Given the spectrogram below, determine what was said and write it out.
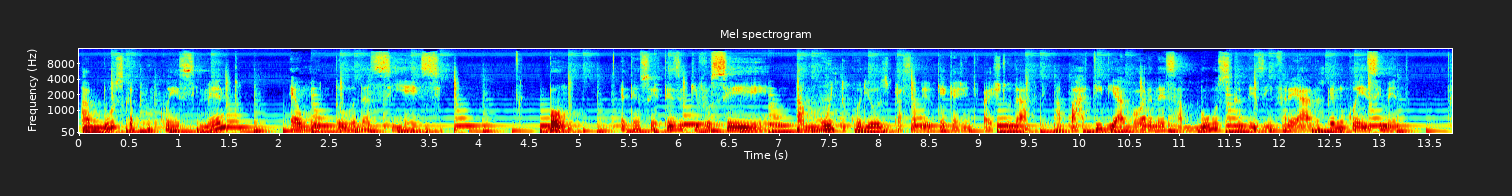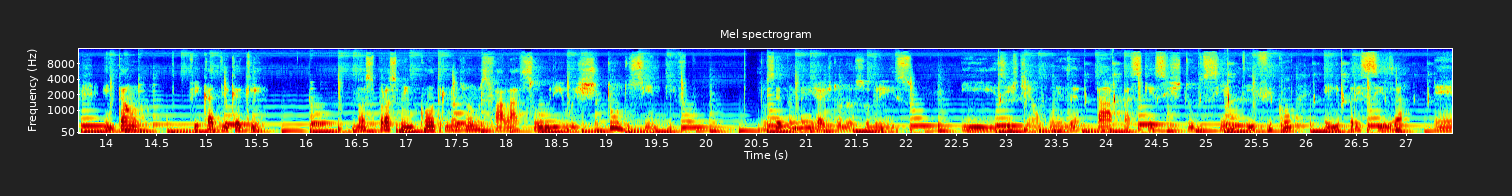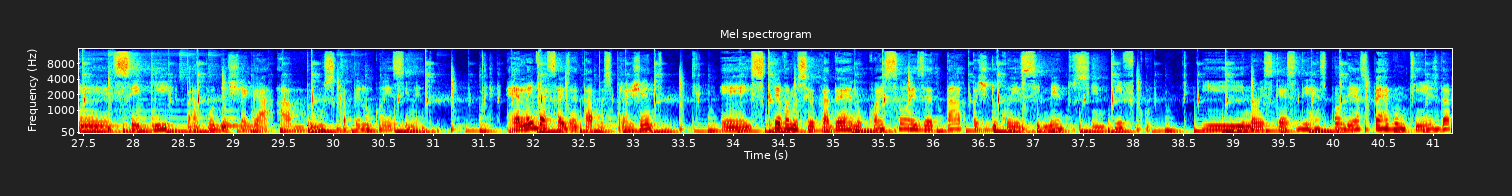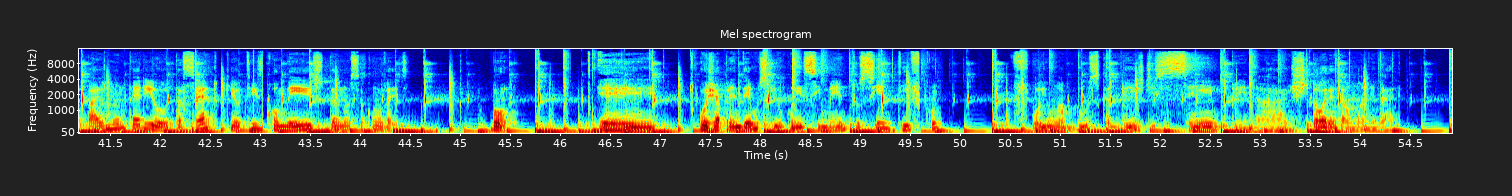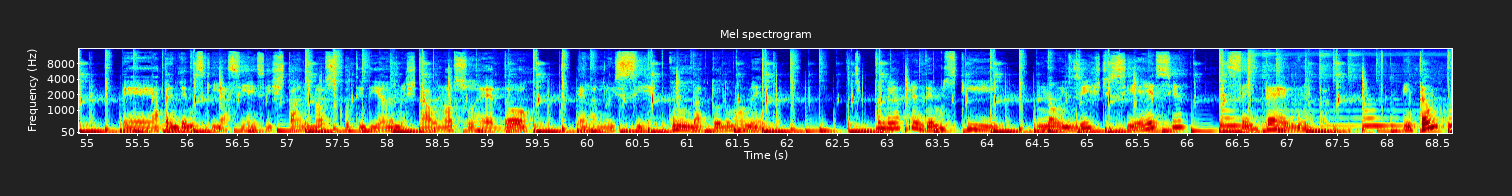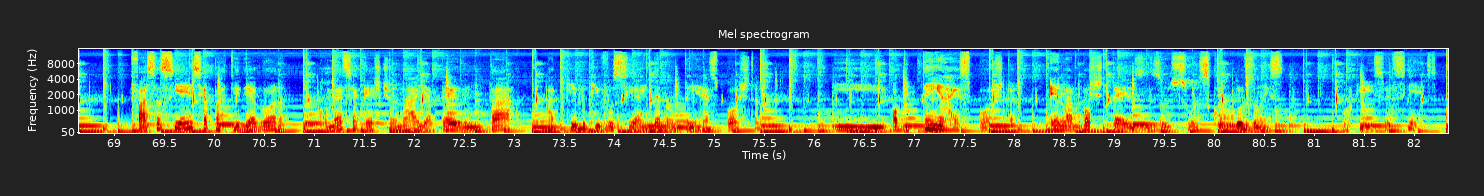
a busca por conhecimento é o motor da ciência. Bom, eu tenho certeza que você está muito curioso para saber o que é que a gente vai estudar a partir de agora nessa busca desenfreada pelo conhecimento. Então, fica a dica aqui. Nosso próximo encontro nós vamos falar sobre o estudo científico. Você também já estudou sobre isso e existem algumas etapas que esse estudo científico ele precisa é, seguir para poder chegar à busca pelo conhecimento. Relembra essas etapas para a gente? É, escreva no seu caderno quais são as etapas do conhecimento científico e não esquece de responder as perguntinhas da página anterior, tá certo? Que eu fiz no começo da nossa conversa. Bom, é, hoje aprendemos que o conhecimento científico foi uma busca desde sempre na história da humanidade. É, aprendemos que a ciência está no nosso cotidiano, está ao nosso redor, ela nos circunda a todo momento. Também aprendemos que não existe ciência sem pergunta. Então, faça ciência a partir de agora. Comece a questionar e a perguntar aquilo que você ainda não tem resposta e obtenha a resposta. Elabore as teses ou suas conclusões, porque isso é ciência.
